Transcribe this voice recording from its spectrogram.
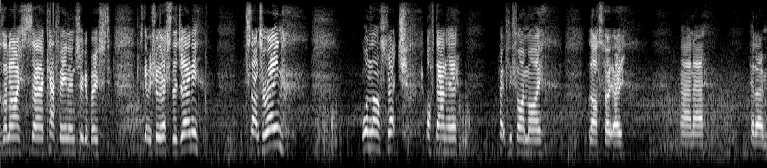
Was a nice uh, caffeine and sugar boost. Just get me through the rest of the journey. It's starting to rain. One last stretch off down here. Hopefully find my last photo and uh, head home.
